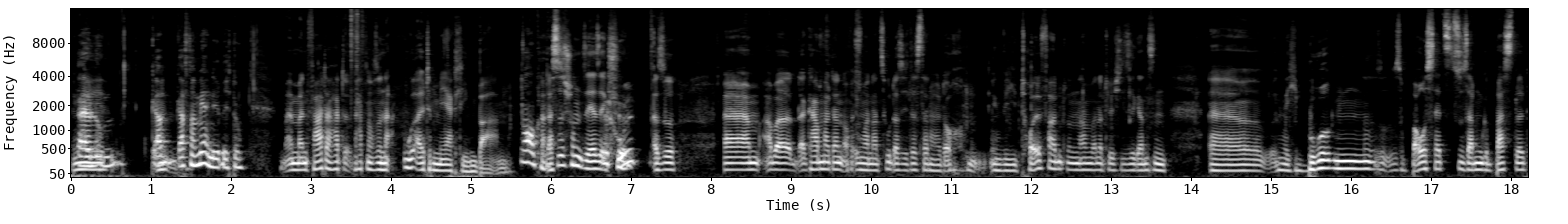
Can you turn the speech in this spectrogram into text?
Ähm, gab es noch mehr in die Richtung? Mein, mein Vater hatte, hat noch so eine uralte Märklin-Bahn. Oh, okay. Das ist schon sehr, sehr ist cool. schön. Also, ähm, aber da kam halt dann auch irgendwann dazu, dass ich das dann halt auch irgendwie toll fand. Und dann haben wir natürlich diese ganzen äh, irgendwelche Burgen, so, so Bausets zusammengebastelt.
